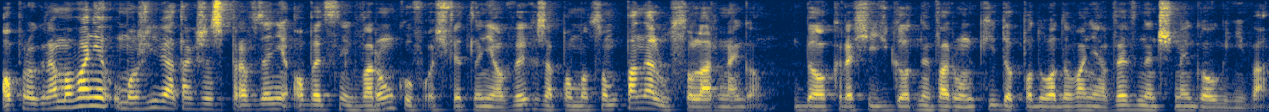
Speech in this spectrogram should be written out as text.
Oprogramowanie umożliwia także sprawdzenie obecnych warunków oświetleniowych za pomocą panelu solarnego, by określić godne warunki do podładowania wewnętrznego ogniwa.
